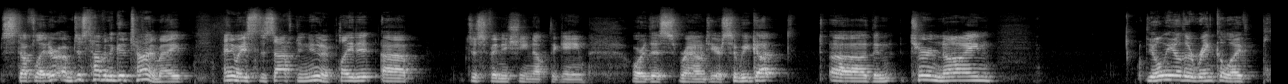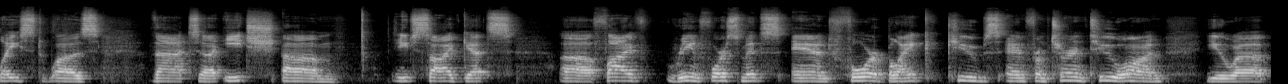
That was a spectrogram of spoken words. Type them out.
stuff later. I'm just having a good time. I, anyways, this afternoon I played it, uh, just finishing up the game or this round here. So we got uh, the turn nine. The only other wrinkle I've placed was that uh, each um, each side gets uh, five reinforcements and four blank cubes and from turn two on you uh,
